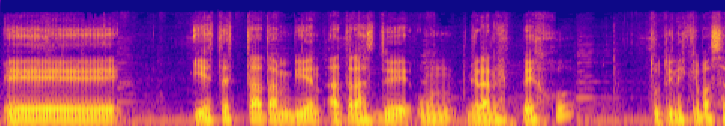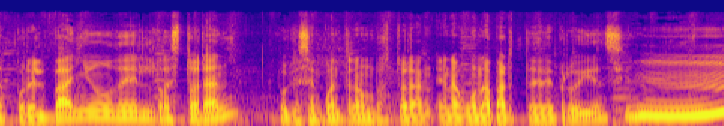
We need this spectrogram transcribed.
Eh, y este está también atrás de un gran espejo. Tú tienes que pasar por el baño del restaurante, porque se encuentra en un restaurante en alguna parte de Providencia. Mm,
